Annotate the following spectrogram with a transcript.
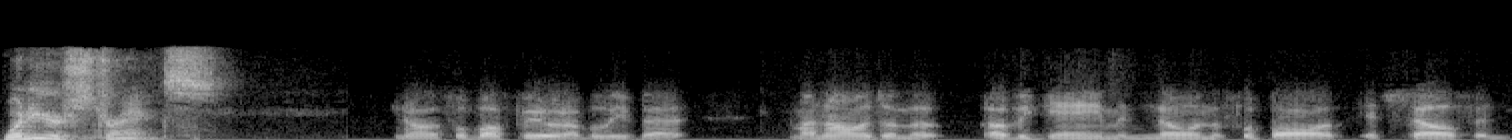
What are your strengths? You know, on the football field, I believe that my knowledge on the of the game and knowing the football itself and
